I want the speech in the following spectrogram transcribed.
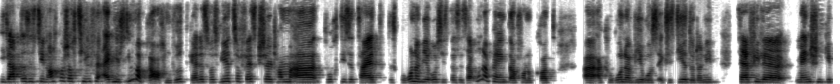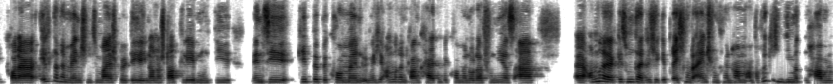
Ich glaube, dass es die Nachbarschaftshilfe eigentlich immer brauchen wird. Gell? Das, was wir jetzt so festgestellt haben, auch durch diese Zeit des Coronavirus, ist, dass es auch unabhängig davon, ob gerade äh, ein Coronavirus existiert oder nicht, sehr viele Menschen gibt, gerade ältere Menschen zum Beispiel, die in einer Stadt leben und die wenn sie Grippe bekommen, irgendwelche anderen Krankheiten bekommen oder von mir aus auch äh, andere gesundheitliche Gebrechen oder Einschränkungen haben, einfach wirklich niemanden haben,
